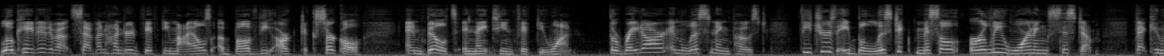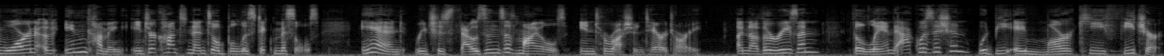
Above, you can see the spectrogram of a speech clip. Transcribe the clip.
located about 750 miles above the Arctic Circle and built in 1951. The radar and listening post features a ballistic missile early warning system that can warn of incoming intercontinental ballistic missiles and reaches thousands of miles into Russian territory. Another reason the land acquisition would be a marquee feature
